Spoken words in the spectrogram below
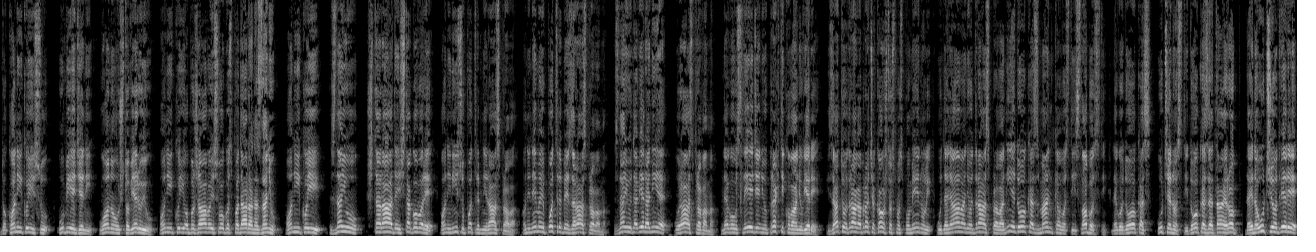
dok oni koji su ubijeđeni u ono u što vjeruju, oni koji obožavaju svog gospodara na znanju, oni koji znaju šta rade i šta govore, oni nisu potrebni rasprava. Oni nemaju potrebe za raspravama. Znaju da vjera nije u raspravama, nego u slijedjenju i praktikovanju vjere. I zato, draga braća, kao što smo spomenuli, udaljavanje od rasprava nije dokaz manjkavosti i slabosti, nego dokaz učenosti, dokaz da taj rob da je naučio od vjere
